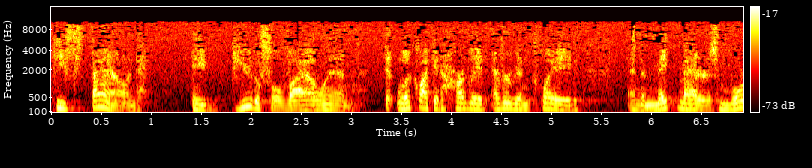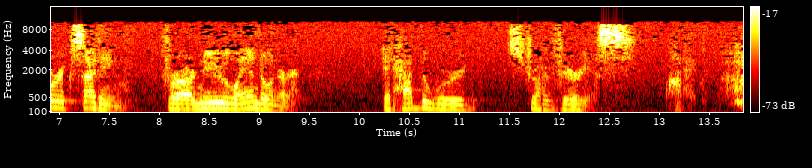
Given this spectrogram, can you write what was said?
he found a beautiful violin. It looked like it hardly had ever been played. And to make matters more exciting for our new landowner, it had the word Stradivarius on it.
